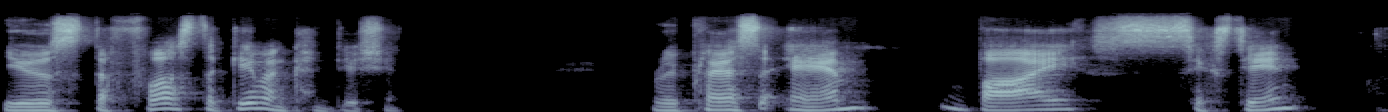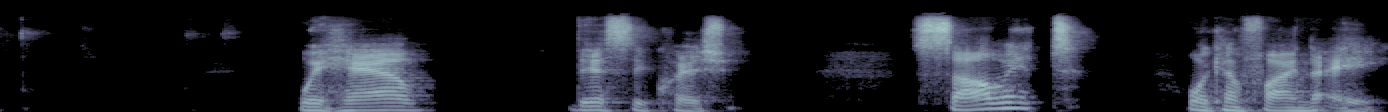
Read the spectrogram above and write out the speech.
use the first given condition. Replace m by 16. We have this equation. Solve it, we can find A.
